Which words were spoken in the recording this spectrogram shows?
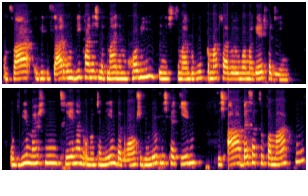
Und zwar geht es darum, wie kann ich mit meinem Hobby, den ich zu meinem Beruf gemacht habe, irgendwann mal Geld verdienen? Und wir möchten Trainern und Unternehmen der Branche die Möglichkeit geben, sich A, besser zu vermarkten,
